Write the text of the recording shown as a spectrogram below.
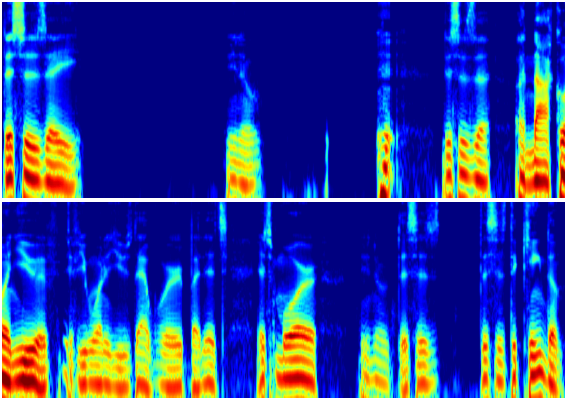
This is a, you know, this is a, a knock on you if, if you want to use that word, but it's it's more, you know, this is this is the kingdom.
